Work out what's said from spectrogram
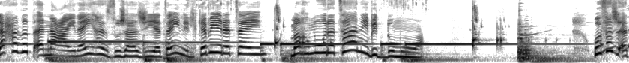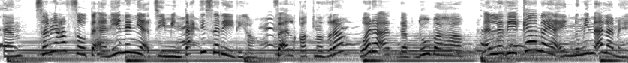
لاحظت أن عينيها الزجاجيتين الكبيرتين مغمورتان بالدموع. وفجأة سمعت صوت أنين يأتي من تحت سريرها فألقت نظرة ورأت دبدوبها الذي كان يئن من ألمه.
